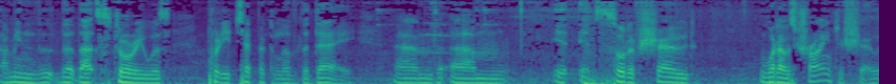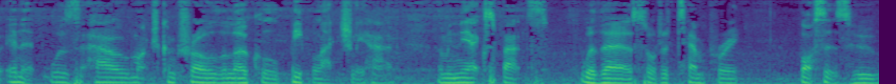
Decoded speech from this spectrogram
I mean, the, that story was pretty typical of the day, and um, it, it sort of showed what I was trying to show in it was how much control the local people actually had. I mean, the expats were there sort of temporary bosses who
